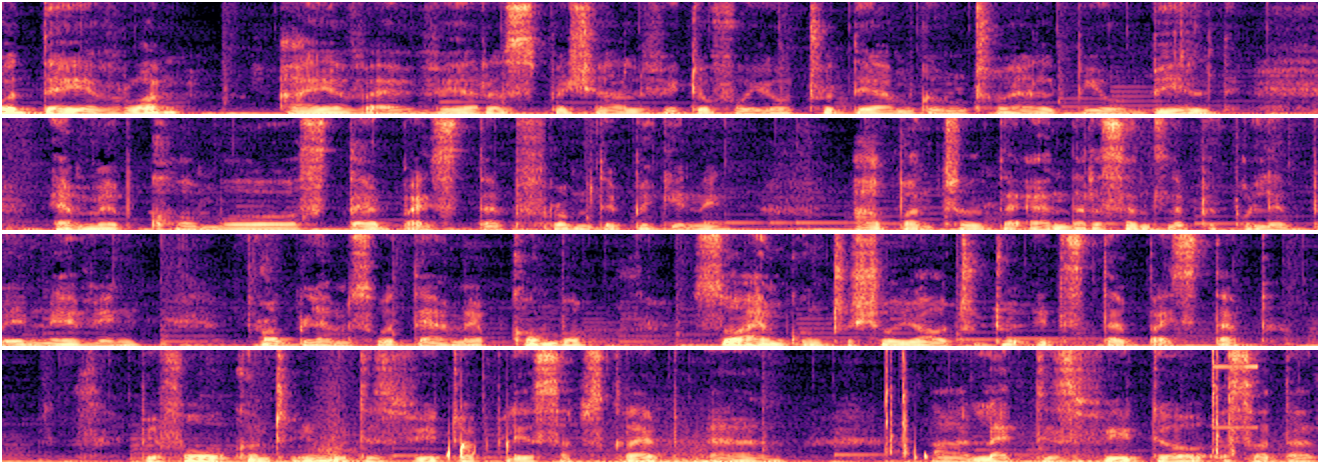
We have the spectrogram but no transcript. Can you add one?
Good day everyone. I have a very special video for you. Today I'm going to help you build a map combo step by step from the beginning up until the end. Recently people have been having problems with their map combo so I'm going to show you how to do it step by step. Before we continue with this video please subscribe and uh, like this video so that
